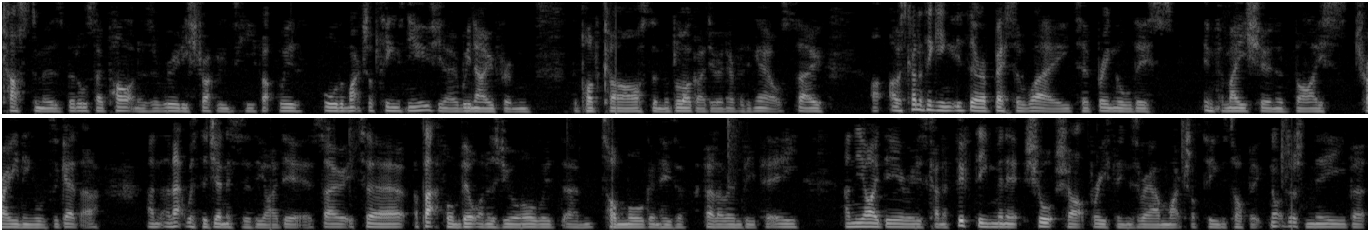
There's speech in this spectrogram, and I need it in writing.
customers, but also partners, are really struggling to keep up with all the Microsoft Teams news. You know, we know from the podcast and the blog I do and everything else. So I, I was kind of thinking, is there a better way to bring all this information, advice, training all together? And, and, that was the genesis of the idea. So it's a, a platform built on Azure with um, Tom Morgan, who's a fellow MVP. And the idea is kind of 15 minute short, sharp briefings around Microsoft Teams topics, not just me, but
